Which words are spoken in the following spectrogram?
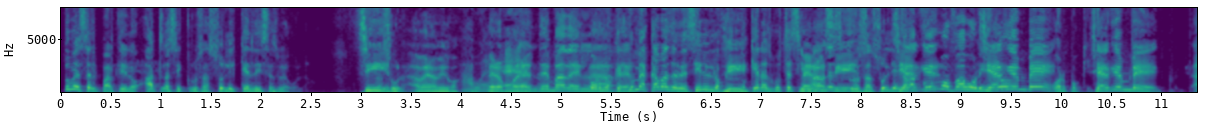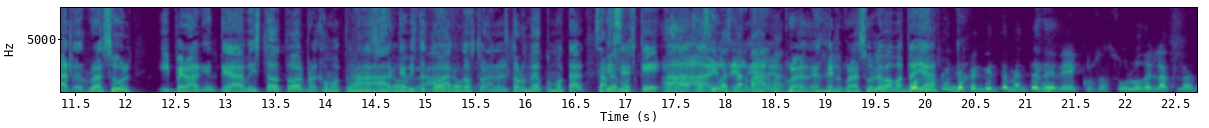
Tú ves el partido Atlas y Cruz Azul y ¿qué dices luego? Sí, Azul. a ver, amigo. Ah, bueno. Pero por el tema de la... Por lo que de- tú me acabas de decir y lo que Sí. tú quieras, gustes y mandes, si- Cruz Azul si llegaba alguien- como favorito Si alguien ve, por poquito. si alguien ve Atlas Cruz Azul. Y, pero alguien que ha visto todo el como tú, o sea, que ha visto claro, todo el, claro. el torneo como tal. Sabemos dice, que el Atlas iba a estar el- el- el bárbaro". Cruz- El, Cruz Azul le va a Yo creo batallar. que independientemente de, de Cruz Azul o del Atlas,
